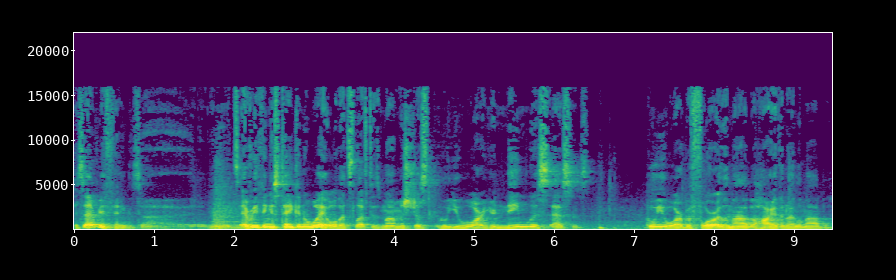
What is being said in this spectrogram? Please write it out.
it's everything. It's, uh, it's, everything is taken away. All that's left is mamish, just who you are, your nameless essence who you are before Olam Haba, higher than Olam Haba.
